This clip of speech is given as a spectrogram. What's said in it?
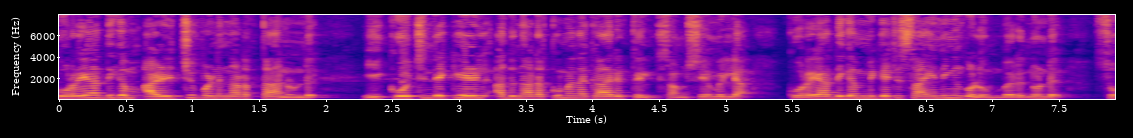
കുറേയധികം അഴിച്ചുപണി നടത്താനുണ്ട്. ഈ കോച്ചിന്റെ കീഴിൽ അത് നടക്കുമെന്ന കാര്യത്തിൽ സംശയമില്ല. കുറേയധികം മികച്ച സൈനിങ്ങുകളും വരുന്നുണ്ട്. സോ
